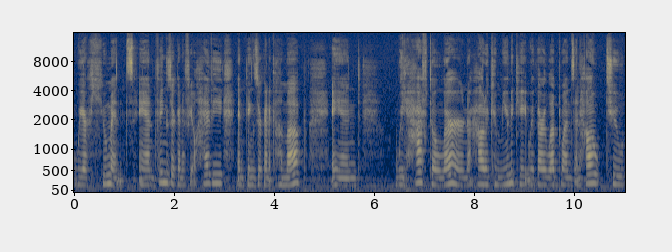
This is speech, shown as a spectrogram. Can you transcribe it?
we are humans and things are going to feel heavy and things are going to come up and we have to learn how to communicate with our loved ones and how to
